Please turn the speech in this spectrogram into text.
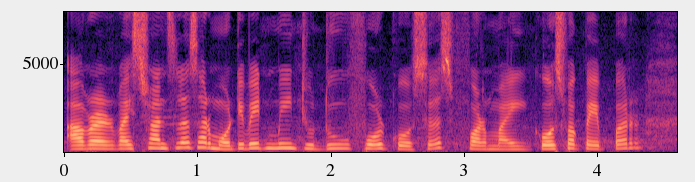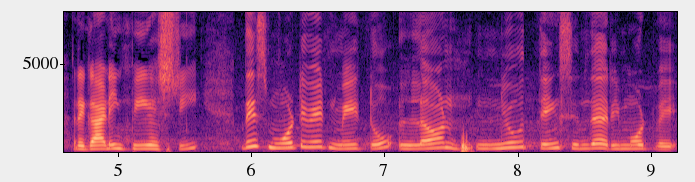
Our Vice Chancellors are motivate me to do four courses for my coursework paper regarding PhD. This motivate me to learn new things in the remote way.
